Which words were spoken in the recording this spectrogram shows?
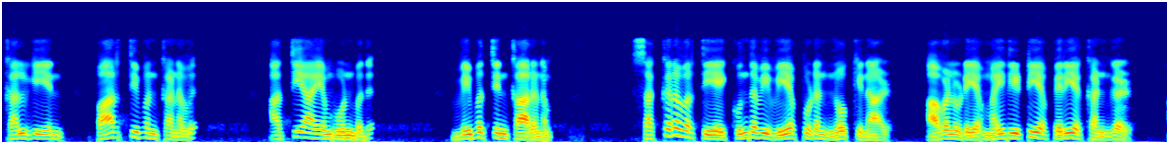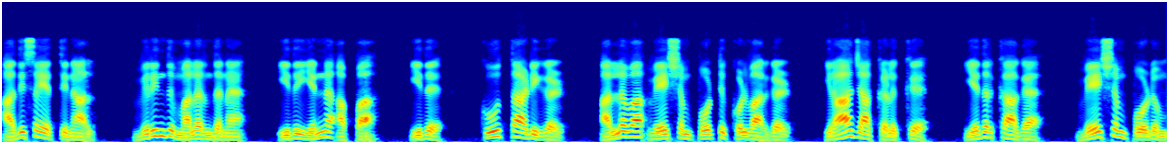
கல்கியின் பார்த்திபன் கனவு அத்தியாயம் ஒன்பது. விபத்தின் காரணம். சக்கரவர்த்தியை குந்தவி வியப்புடன் நோக்கினாள். அவளுடைய மைதீட்டிய பெரிய கண்கள் அதிசயத்தினால் விரிந்து மலர்ந்தன. இது என்ன அப்பா? இது கூத்தாடிகள் அல்லவா வேஷம் போட்டுக் கொள்வார்கள்? இராஜாக்களுக்கு எதற்காக வேஷம் போடும்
